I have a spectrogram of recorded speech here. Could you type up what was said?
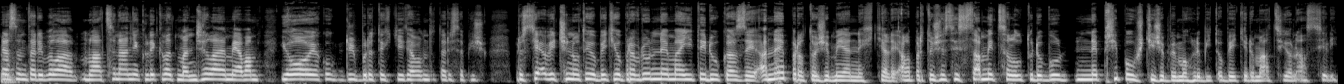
Já jsem tady byla mlácená několik let manželem, já vám, jo, jako když budete chtít, já vám to tady sepíšu. Prostě a většinou ty oběti opravdu nemají ty důkazy a ne proto, že by je nechtěli, ale protože si sami celou tu dobu nepřipouští, že by mohly být oběti domácího násilí.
